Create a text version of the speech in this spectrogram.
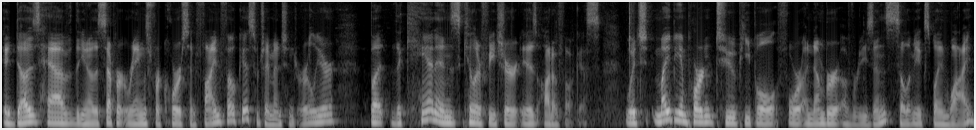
It does have the, you know, the separate rings for coarse and fine focus, which I mentioned earlier, but the Canon's killer feature is autofocus, which might be important to people for a number of reasons. So let me explain why.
